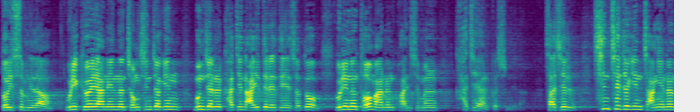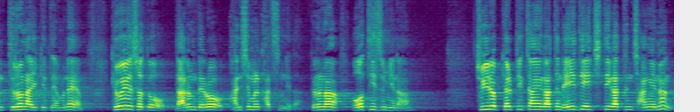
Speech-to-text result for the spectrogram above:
또 있습니다. 우리 교회 안에 있는 정신적인 문제를 가진 아이들에 대해서도 우리는 더 많은 관심을 가져야 할 것입니다. 사실 신체적인 장애는 드러나 있기 때문에 교회에서도 나름대로 관심을 갖습니다. 그러나 오티즘이나 주의력 결핍 장애 같은 ADHD 같은 장애는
